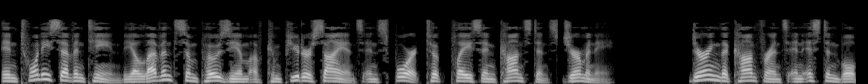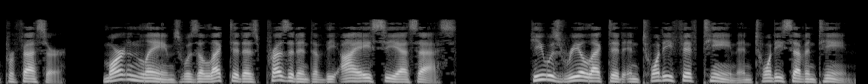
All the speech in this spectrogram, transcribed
In 2017 the 11th Symposium of Computer Science in Sport took place in Constance Germany. During the conference in Istanbul Professor. Martin Lames was elected as president of the IACSS. He was re-elected in 2015 and 2017.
